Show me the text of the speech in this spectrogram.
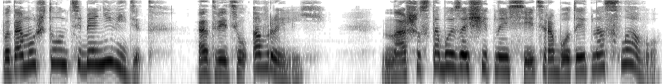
«Потому что он тебя не видит», — ответил Аврелий. «Наша с тобой защитная сеть работает на славу.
